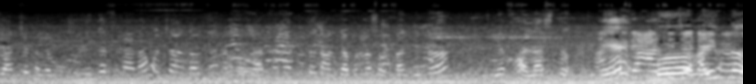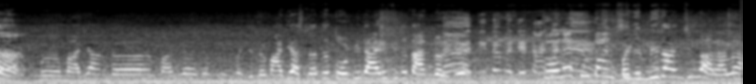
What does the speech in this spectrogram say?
ज्यांच्या निघत नाही ना कोणच्या अंगावर गांजापूरला सोडतात तिथं हे फळ असतं. मग ऐक ना मग माझ्या अंग माझ्या म्हणजे जर माझी असलं तर तो मी डायरेक्ट तिथं तिथं म्हणजे म्हणजे मी टांगची झाडाला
